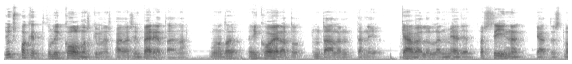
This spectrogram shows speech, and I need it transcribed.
yksi paketti tuli 30. päivä siinä perjantaina. Mulla on toi, ei koira tu, täällä nyt niin kävelyllä, niin mietin, että jos siinä käyttäisi, mä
